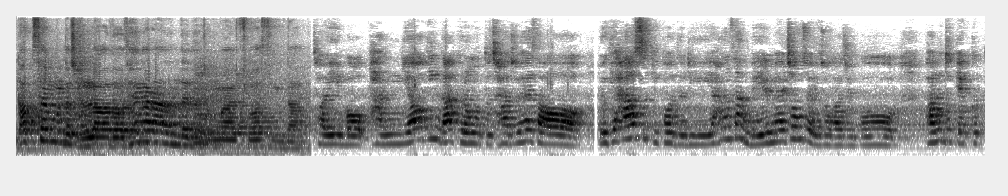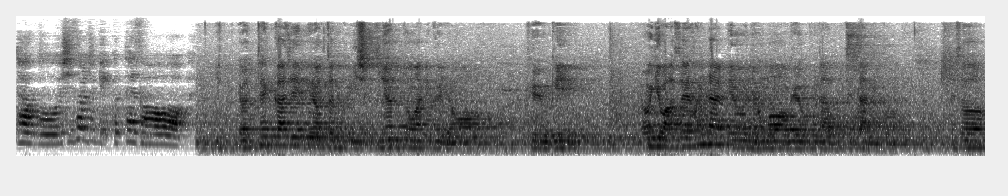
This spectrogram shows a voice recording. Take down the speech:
딱상물도 잘 나와서 생활하는 데는 정말 좋았습니다. 저희 뭐 방역인가 그런 것도 자주 해서 여기 하우스키퍼들이 항상 매일매일 청소해줘가지고 방도 깨끗하고 시설도 깨끗해서 여태까지 배웠던 그 29년 동안의 그 영어 교육이 여기 와서 한 달 배운 영어 교육보다 못했다는 거 그래서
